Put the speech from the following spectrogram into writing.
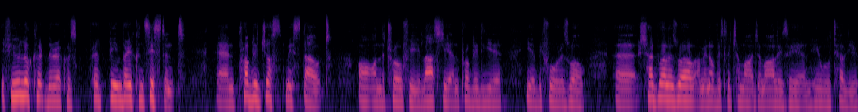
if you look at the records, have been very consistent, and probably just missed out on, on the trophy last year and probably the year year before as well. Uh, Shadwell as well. I mean, obviously Chamat Jamal is here, and he will tell you.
